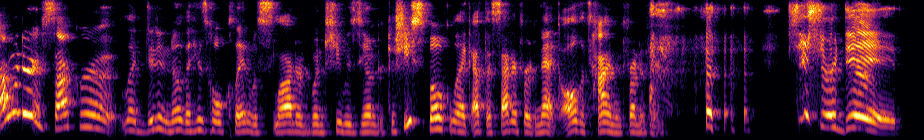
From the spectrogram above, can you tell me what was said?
I wonder if Sakura like didn't know that his whole clan was slaughtered when she was younger cuz she spoke like at the side of her neck all the time in front of him. She sure did.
